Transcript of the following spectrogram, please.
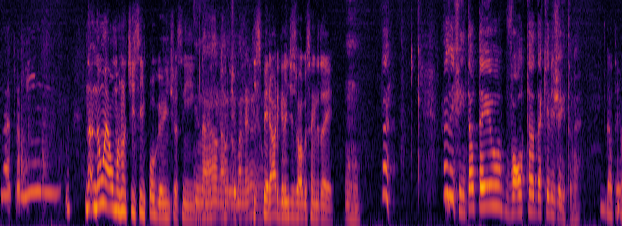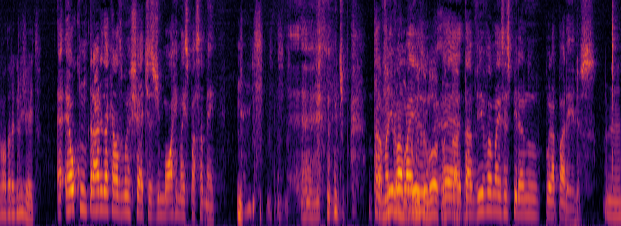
né, pra mim. Não, não é uma notícia empolgante, assim. Não, não, de maneira nenhuma. Esperar grandes jogos saindo daí. Uhum. É. Mas enfim, Telltale volta daquele jeito, né? Eu tenho volta daquele jeito. É, é o contrário daquelas manchetes de morre, mas passa bem. É, tipo, tá, Tá viva, um mas. muito louco, é, tá viva, mas respirando por aparelhos. É.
